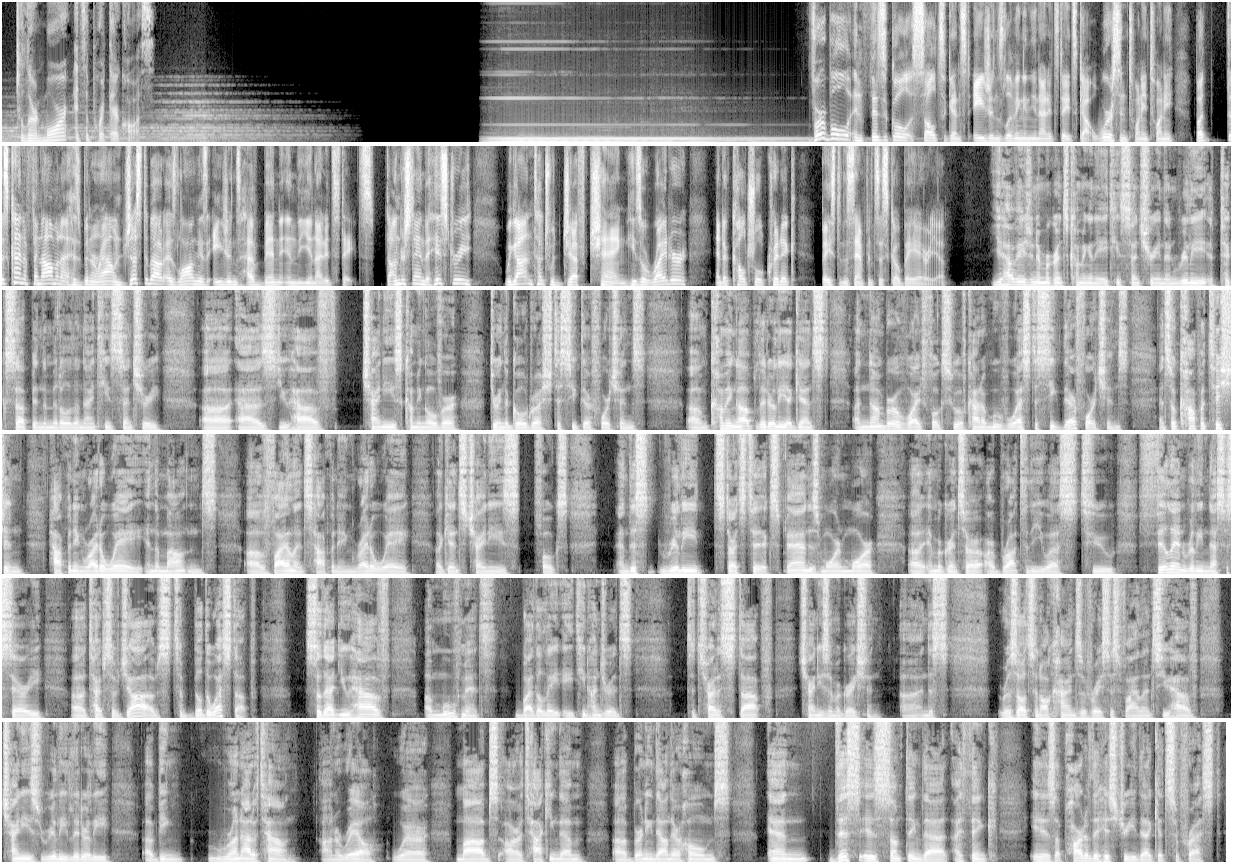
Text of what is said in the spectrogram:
to learn more and support their cause. Verbal and physical assaults against Asians living in the United States got worse in 2020, but this kind of phenomena has been around just about as long as Asians have been in the United States. To understand the history, we got in touch with Jeff Chang. He's a writer and a cultural critic based in the San Francisco Bay Area you have Asian immigrants coming in the 18th century, and then really it picks up in the middle of the 19th century uh, as you have Chinese coming over during the gold rush to seek their fortunes, um, coming up literally against a number of white folks who have kind of moved west to seek their fortunes. And so competition happening right away in the mountains, uh, violence happening right away against Chinese folks. And this really starts to expand as more and more uh, immigrants are, are brought to the US to fill in really necessary uh, types of jobs to build the West up so that you have a movement by the late 1800s to try to stop Chinese immigration. Uh, and this results in all kinds of racist violence. You have Chinese really literally uh, being run out of town on a rail where mobs are attacking them, uh, burning down their homes. And this is something that I think is a part of the history that gets suppressed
